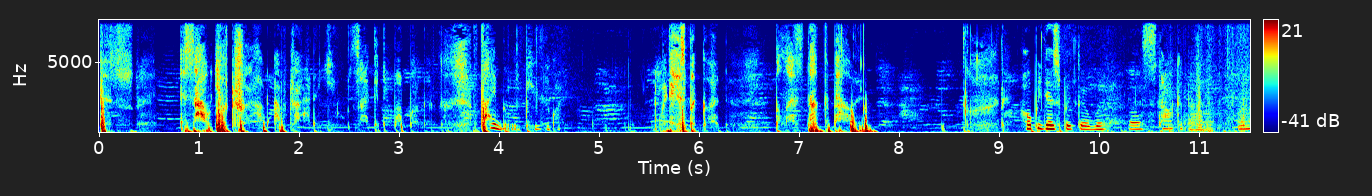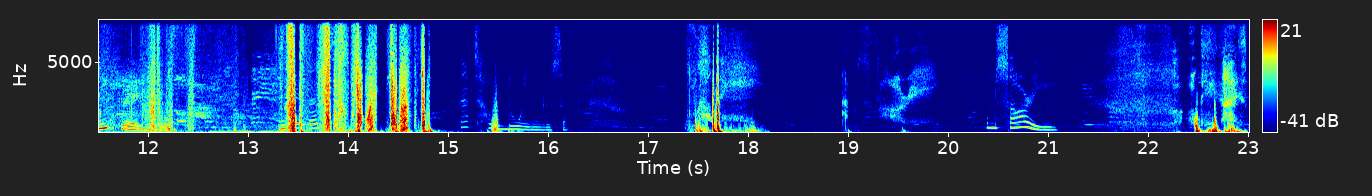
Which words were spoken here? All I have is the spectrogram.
This is how you drown. I'm trying to use I can do my brother. Finally, piece of crap. My day's been good, but let's talk about it. Hope you guys been good. Let's talk about it. Let me hear you. Okay, that's, that's how annoying you sound. I'm sorry. Okay, guys.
